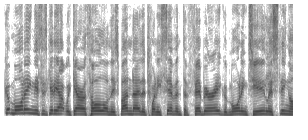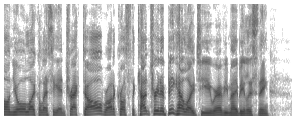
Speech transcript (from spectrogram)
Good morning. This is Giddy Up with Gareth Hall on this Monday, the 27th of February. Good morning to you listening on your local SEN track dial right across the country. And a big hello to you wherever you may be listening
